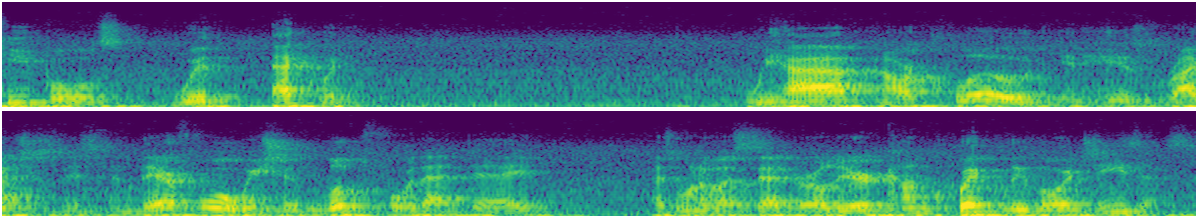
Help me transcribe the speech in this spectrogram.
peoples with equity. We have and are clothed in his righteousness, and therefore we should look for that day as one of us said earlier, come quickly, Lord Jesus.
